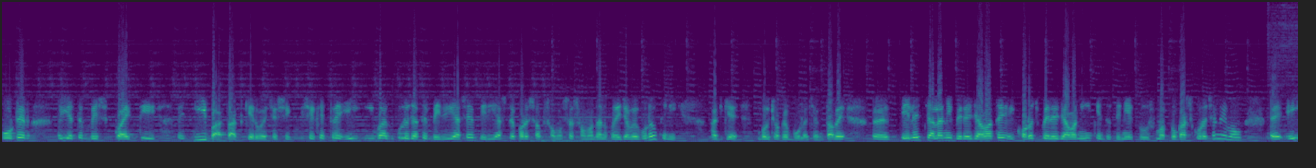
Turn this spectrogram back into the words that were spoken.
কোর্টের ইয়েতে বেশ কয়েকটি ই বাস আটকে রয়েছে। সেক্ষেত্রে এই ই বাসগুলো যাতে বেরিয়ে আসে, বেরিয়ে আসলে পরে সব সমস্যার সমাধান হয়ে যাবে বলেও তিনি আজকে বৈঠকে বলেছেন। তবে তেলের জ্বালানি বেড়ে যাওয়াতে, এই খরচ বেড়ে যাওয়া নিয়ে কিন্তু তিনি একটু উষ্মা প্রকাশ করেছেন এবং এই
